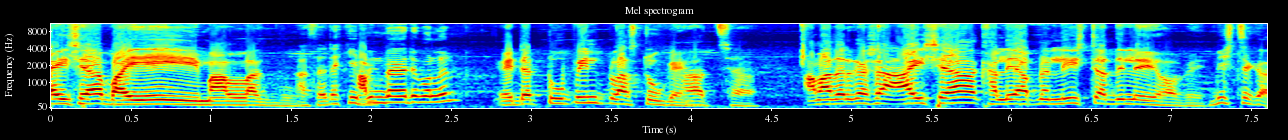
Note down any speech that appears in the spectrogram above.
আইসা ভাই এই মাল লাগবে। আচ্ছা এটা কি পিন ভাই বলেন? এটা two pin plus two gang আচ্ছা। আমাদের কাছে আইসা খালি আপনার লিস্টটা দিলেই হবে। বিশ টাকা?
